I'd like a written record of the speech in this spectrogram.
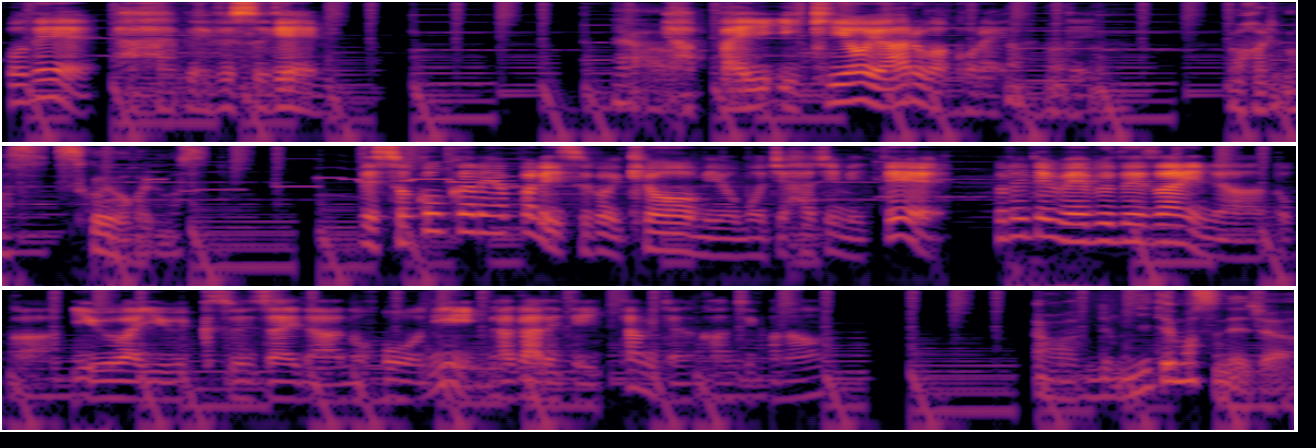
こで「あーウェブすげえ。いややっぱり勢いあるわこれ」ってわかります。すごいわかります。でそこからやっぱりすごい興味を持ち始めてそれでウェブデザイナーとか UIUX デザイナーの方に流れていったみたいな感じかな。あでも似てますねじゃあ。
